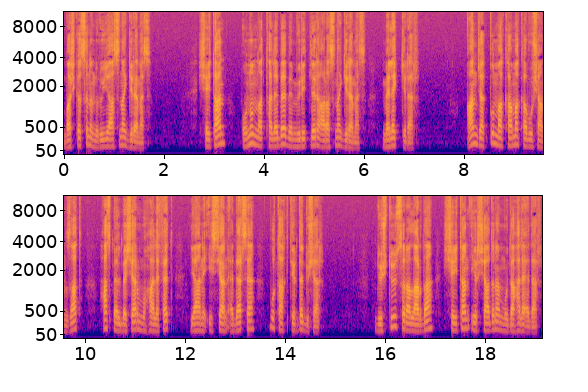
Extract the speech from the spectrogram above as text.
başkasının rüyasına giremez. Şeytan, onunla talebe ve müritleri arasına giremez. Melek girer. Ancak bu makama kavuşan zat, hasbelbeşer muhalefet yani isyan ederse bu takdirde düşer. Düştüğü sıralarda şeytan irşadına müdahale eder.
